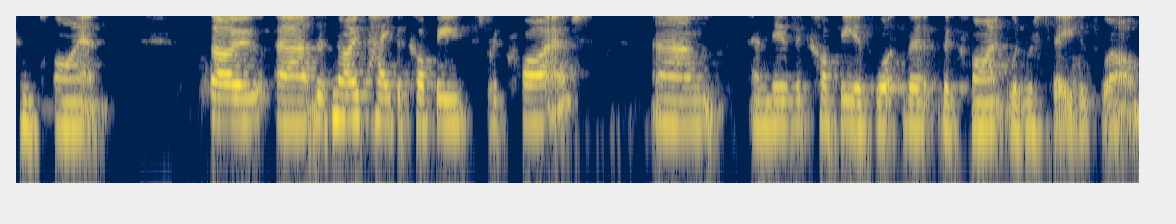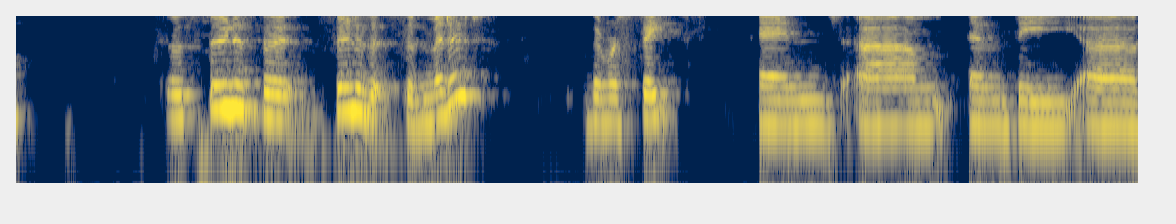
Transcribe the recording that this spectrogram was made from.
compliance. So uh, there's no paper copies required, um, and there's a copy of what the, the client would receive as well. So as soon as the as soon as it's submitted, the receipts and um, and the uh,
